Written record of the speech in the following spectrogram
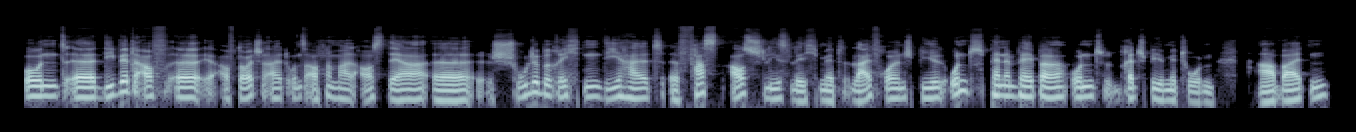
und äh, die wird auf, äh, auf Deutsch halt uns auch nochmal aus der äh, Schule berichten, die halt äh, fast ausschließlich mit Live-Rollenspiel und Pen and Paper und Brettspielmethoden arbeiten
